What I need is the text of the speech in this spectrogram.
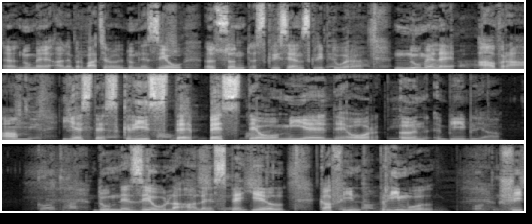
uh, nume ale bărbaților lui Dumnezeu uh, sunt scrise în Scriptură. Numele Avram este scris de peste o mie de ori în Biblia. Dumnezeu l-a ales pe el ca fiind primul și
